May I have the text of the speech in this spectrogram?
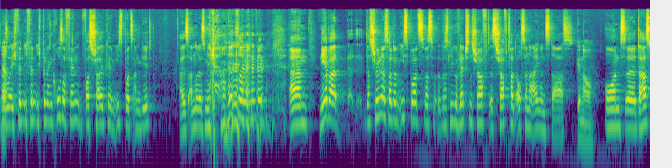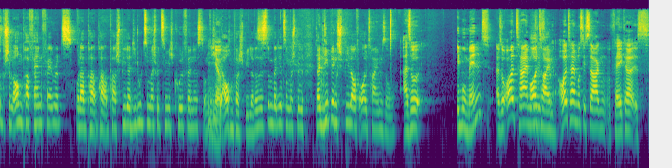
Also ich finde, ich finde, ich bin ein großer Fan, was Schalke im E-Sports angeht. Alles andere ist mir egal so ähm, nee, aber das Schöne ist halt am E-Sports, was, was League of Legends schafft, es schafft halt auch seine eigenen Stars. Genau. Und äh, da hast du bestimmt auch ein paar Fan-Favorites oder ein paar, paar, paar Spieler, die du zum Beispiel ziemlich cool findest. Und ich Ja. habe ja auch ein paar Spieler. Was ist denn bei dir zum Beispiel dein Lieblingsspieler auf All-Time so? Also im Moment, also All-Time, All-Time. ich- All-Time muss ich sagen, Faker ist,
